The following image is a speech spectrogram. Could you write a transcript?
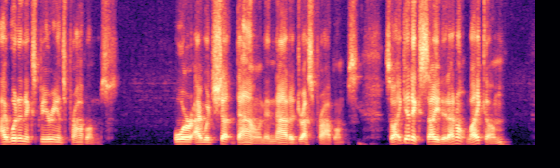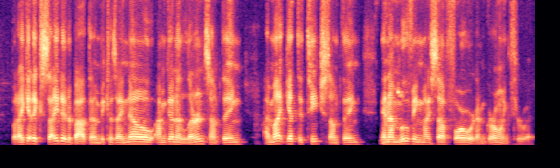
I wouldn't experience problems or I would shut down and not address problems. So I get excited. I don't like them, but I get excited about them because I know I'm going to learn something. I might get to teach something and I'm moving myself forward. I'm growing through it.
